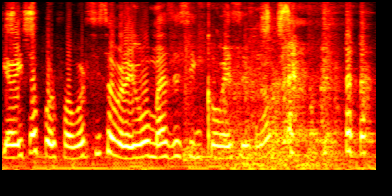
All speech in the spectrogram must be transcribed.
Y ahorita, por favor, si sobrevivo más de cinco veces, ¿no?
